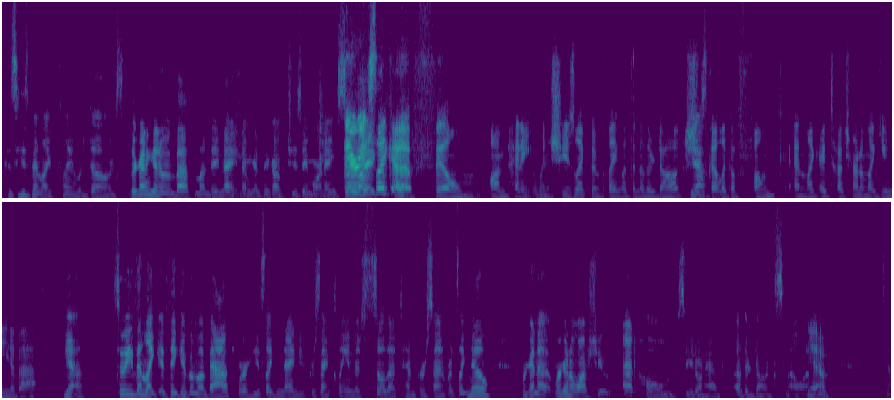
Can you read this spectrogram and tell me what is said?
because he's been like playing with dogs. They're gonna get him a bath Monday night, and I'm gonna pick him up Tuesday morning. So There is like a film on Penny when she's like been playing with another dog. She's Yeah. got like a funk, and like I touch her, and I'm like, you need a bath. yeah. So even like if they give him a bath where he's like 90% clean, there's still that 10% where it's like, no, we're gonna we're gonna wash you at home so you don't have other dog smell on Yeah. you. So,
